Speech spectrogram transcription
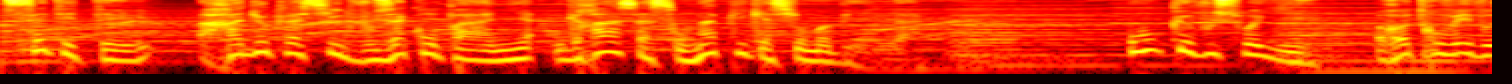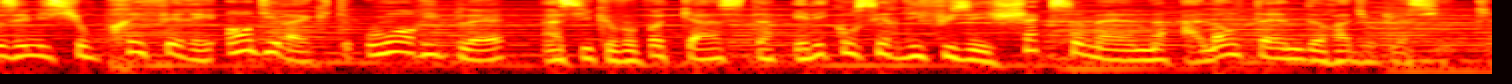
Cet été, Radio Classique vous accompagne grâce à son application mobile. Où que vous soyez, retrouvez vos émissions préférées en direct ou en replay, ainsi que vos podcasts et les concerts diffusés chaque semaine à l'antenne de Radio Classique.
